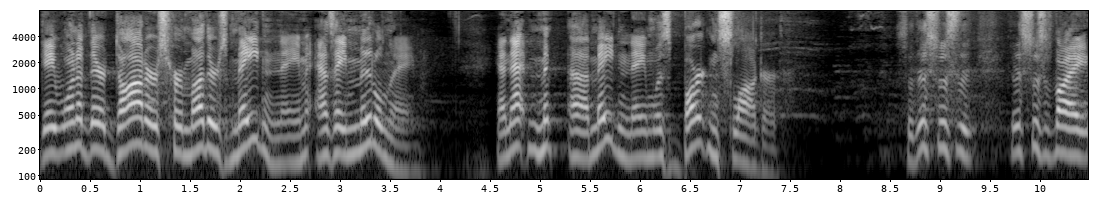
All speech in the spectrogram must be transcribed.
gave one of their daughters her mother's maiden name as a middle name. And that uh, maiden name was Bartenslogger. So this was the, this was my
